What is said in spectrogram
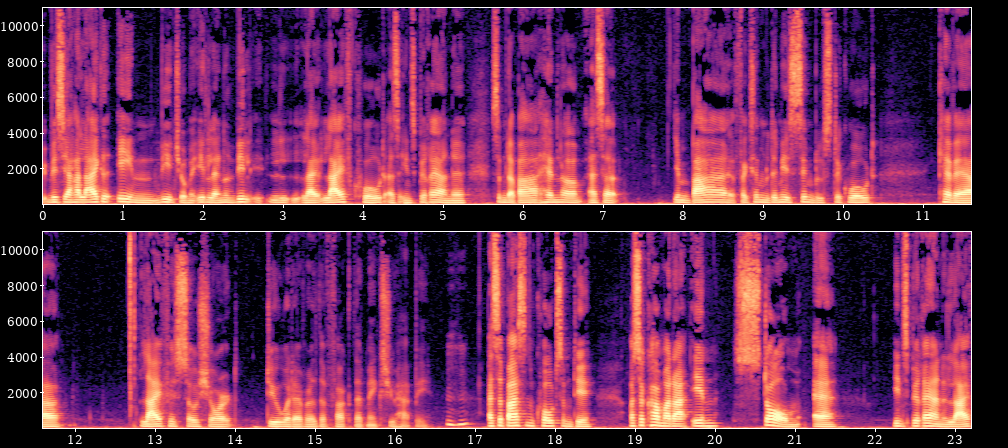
Hvis jeg har liket en video med et eller andet vild live quote, altså inspirerende, som der bare handler om, altså, jamen bare for eksempel det mest simpelste quote, kan være, life is so short, do whatever the fuck that makes you happy. Mm-hmm. Altså bare sådan en quote som det, og så kommer der en storm af inspirerende live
